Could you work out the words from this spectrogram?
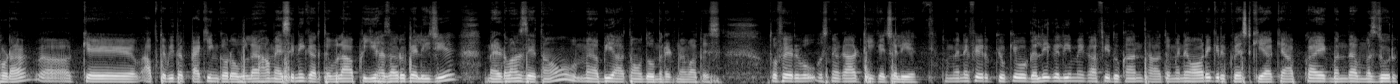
थोड़ा कि आप तभी तक पैकिंग करो। बोला, हम ऐसे नहीं करते। बोला, आप ये हज़ार रुपये लीजिए, मैं एडवांस देता हूँ, मैं अभी आता हूँ दो मिनट में वापस। तो फिर वो, उसने कहा, ठीक है, चलिए। तो मैंने फिर, क्योंकि वो गली गली में काफ़ी दुकान था तो मैंने और एक रिक्वेस्ट किया कि आपका एक बंदा मज़दूर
